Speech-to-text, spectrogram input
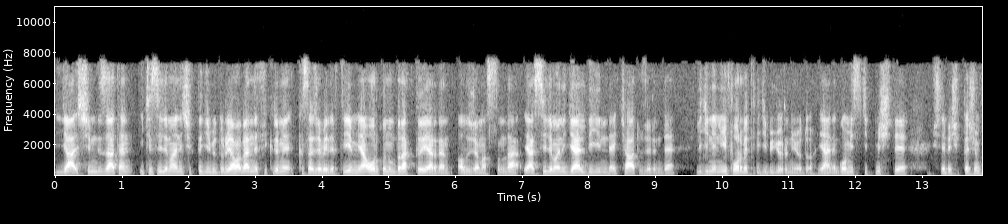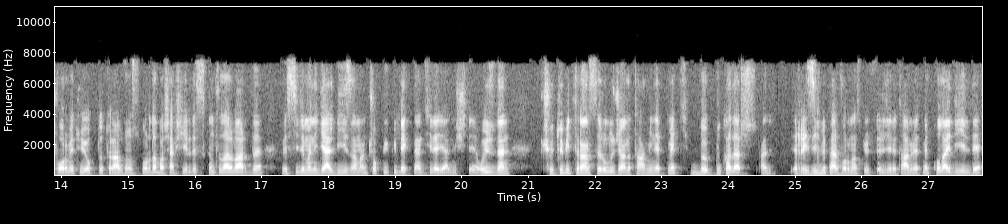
Ya şimdi zaten iki Silimani çıktı gibi duruyor ama ben de fikrimi kısaca belirteyim. Ya Orkun'un bıraktığı yerden alacağım aslında. Ya Silimani geldiğinde kağıt üzerinde ligin en iyi forveti gibi görünüyordu. Yani Gomis gitmişti. İşte Beşiktaş'ın forveti yoktu. Trabzonspor'da Başakşehir'de sıkıntılar vardı ve Silimani geldiği zaman çok büyük bir beklentiyle gelmişti. O yüzden kötü bir transfer olacağını tahmin etmek bu kadar hani rezil bir performans göstereceğini tahmin etmek kolay değildi.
